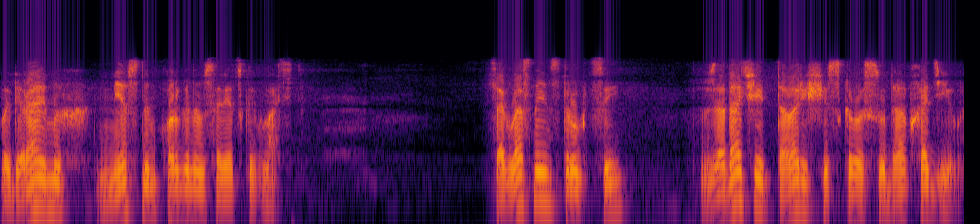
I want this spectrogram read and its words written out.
выбираемых местным органом советской власти. Согласно инструкции, в задачи товарищеского суда входило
